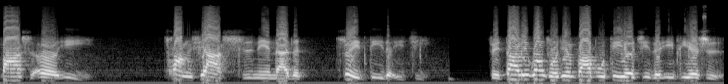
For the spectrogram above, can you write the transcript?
八十二亿，创下十年来的最低的一季。所以大立光昨天发布第二季的 EPS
